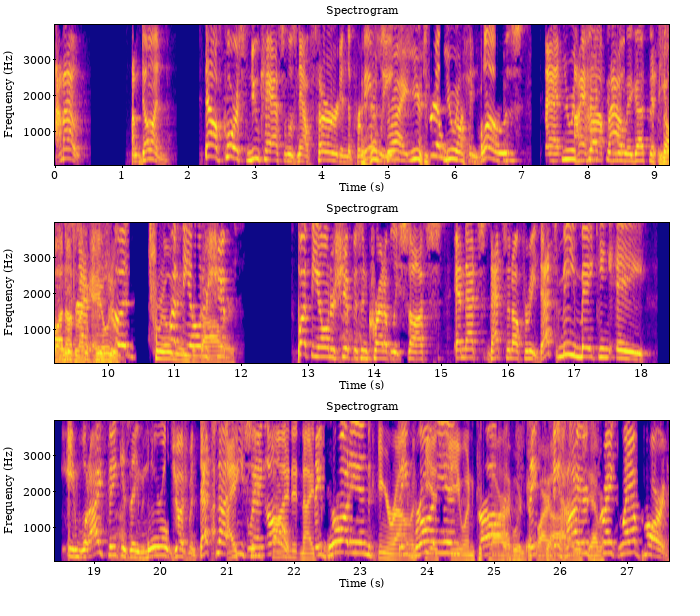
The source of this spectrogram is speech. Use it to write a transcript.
I'm out. I'm done. Now, of course, Newcastle is now third in the Premier That's League. right. You- which really you- fucking blows that You I hop out. when they got the You Saudis not for like trillion- but the ownership-. But the ownership is incredibly sus, and that's that's enough for me. That's me making a in what I think is a moral judgment. That's not I me sleep saying, "Oh, fine at night they brought in, sticking around they brought PSG in, when uh, Qatar wouldn't- they, God, they hired they ever- Frank Lampard.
